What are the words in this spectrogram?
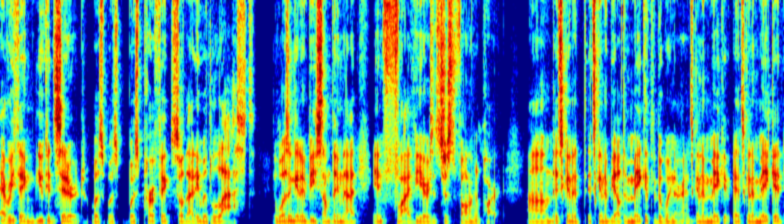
everything you considered was was was perfect so that it would last. It wasn't going to be something that in five years it's just falling apart. Um, it's gonna it's gonna be able to make it through the winter and it's gonna make it it's gonna make it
